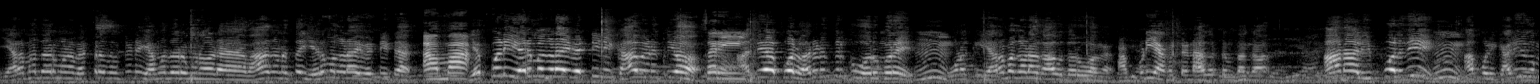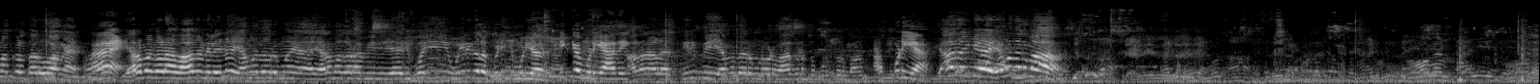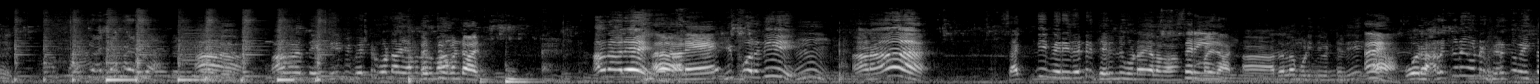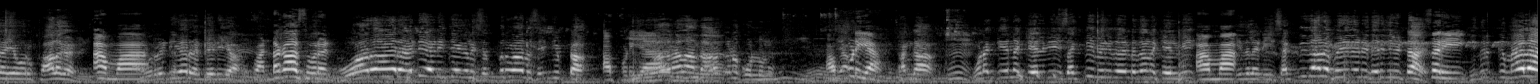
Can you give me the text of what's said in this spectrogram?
யமதர்மனை வெட்டுறதை விட்டுட்டு யமதர்மனோட வாகனத்தை எருமகடாய் வெட்டிட்ட ஆமா. எப்படி எருமகடாய் வெட்டி நீ காவு எடுத்தியோ சரி. அதே போல் வருடத்திற்கு ஒரு முறை. உனக்கு எருமகடா காவு தருவாங்க. அப்படி ஆகட்டும் ஆகட்டும் தங்கா. ஆனால் இப்பொழுது அப்படி கலியுக மக்கள் தருவாங்க. எரமகடா வாகனம் இல்லைன்னா யமதர்ம எரமகடா மீது ஏறி போய் உயிர்களை பிடிக்க முடியாது. நிக்க முடியாது. அதனால திருப்பி யமதர்மனோட வாகனத்தை கொடுத்துருமா? அப்படியா? யார் அங்க? யமதர்மா? வாகனத்தை திருப்பி பெற்றுக்கொண்டா யமதர்மா கொண்டாள் அதனாலே அதனாலே இப்பொழுது ஆனா சக்தி பெரிதென்று தெரிந்து கொண்டாய் அல்லவா? அதெல்லாம் முடிந்து விட்டது. ஒரு அரக்கனை ஒன்று பிறக்க வைத்தாய ஒரு பாலகன். ஆமா. ஒரு அடியா ரெண்டு அடியா? பண்டகாசுரன். ஓராறு அடி அடிச்சு எங்களை சித்திரவாதம் செஞ்சுட்டான் அப்படியா? அதனால அந்த அரக்கனை கொல்லணும். அப்படியா? தங்கா உனக்கு என்ன கேள்வி? சக்தி பெரிதென்று தானே கேள்வி? ஆமா. இதுல நீ சக்தி தானே பெரிதென்று தெரிந்து விட்டாய் சரி. இதற்கு மேல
